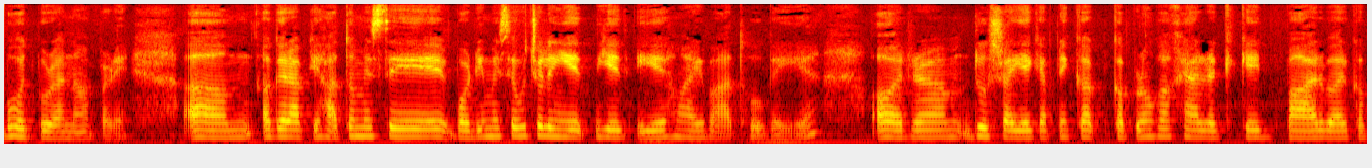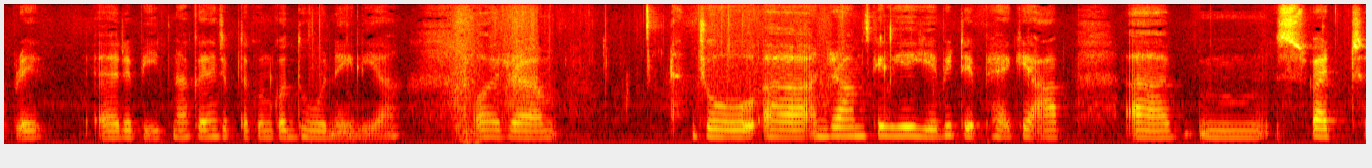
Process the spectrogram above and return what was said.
بہت برا نہ پڑے۔ اگر آپ کے ہاتھوں میں سے باڈی میں سے، وہ چلیں، یہ یہ یہ ہماری بات ہو گئی ہے۔ اور دوسرا یہ کہ اپنے کپڑوں کا خیال رکھیں کہ بار بار کپڑے رپیٹ نہ کریں جب تک ان کو دھو نہیں لیا۔ اور جو انڈر آرمس کے لیے یہ بھی ٹپ ہے کہ آپ سویٹ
